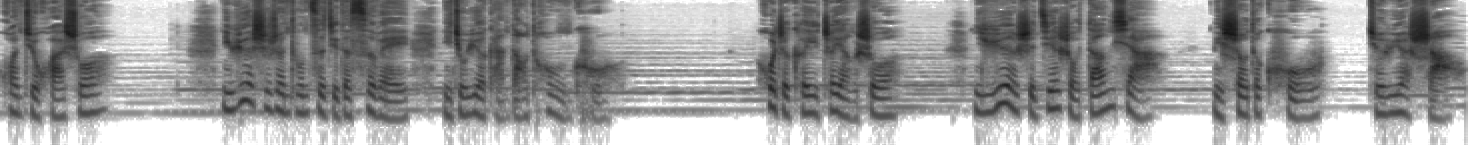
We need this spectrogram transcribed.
换句话说，你越是认同自己的思维，你就越感到痛苦。或者可以这样说，你越是接受当下，你受的苦就越少，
